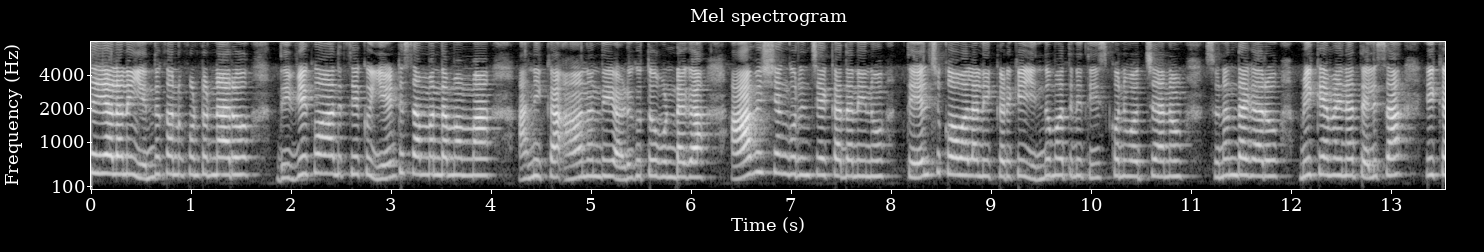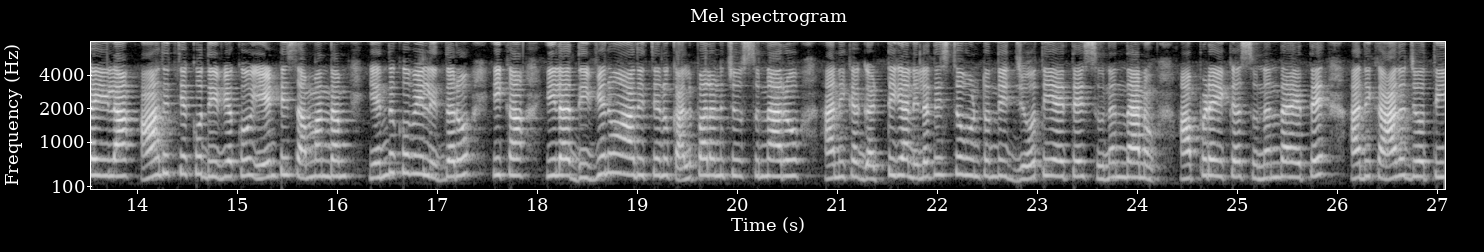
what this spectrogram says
చేయాలని ఎందుకు అనుకుంటున్నారు? దివ్యకు ఆదిత్యకు ఏంటి సంబంధం అమ్మా అనిక ఆనంది అడుగుతూ ఉండగా ఆ విషయం గురించే కదా నేను తేల్చుకోవాలని ఇక్కడికి ఇందుమతిని తీసుకొని వచ్చాను. సునంద గారు మీకేమైనా తెలుసా? ఇక ఇలా ఆదిత్యకు దివ్యకు ఏంటి సంబంధం? ఎందుకు వీళ్ళిద్దరూ ఇక ఇలా దివ్యను ఆదిత్యను కలపాలని చూస్తున్నారు? అనిక గట్టిగా నిలదీస్తూ ఉంటుంది జ్యోతి అయితే సునందాను. అప్పుడే ఇక సునంద అయితే అది కాదు జ్యోతి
